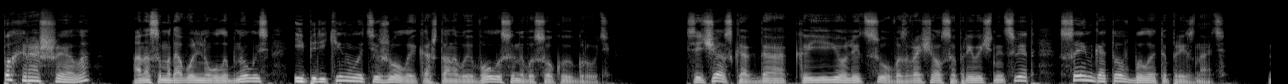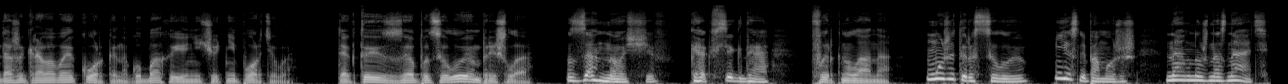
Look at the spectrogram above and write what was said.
«Похорошела?» Она самодовольно улыбнулась и перекинула тяжелые каштановые волосы на высокую грудь. Сейчас, когда к ее лицу возвращался привычный цвет, Сейн готов был это признать. Даже кровавая корка на губах ее ничуть не портила. «Так ты за поцелуем пришла?» «Заносчив, как всегда», — фыркнула она. «Может, и расцелую, если поможешь. Нам нужно знать,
